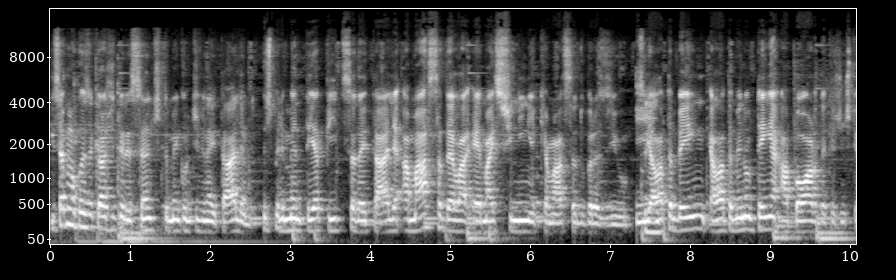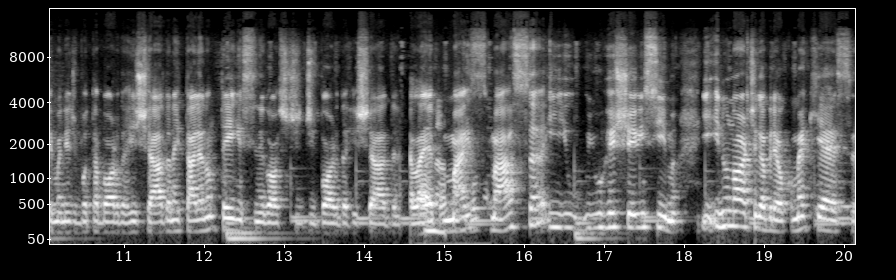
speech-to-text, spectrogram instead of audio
E sabe uma coisa que eu acho interessante também quando eu estive na Itália? Eu experimentei a pizza da Itália. A massa dela é mais fininha que a massa do Brasil. E Sim. ela também, ela também não tem a borda, que a gente tem mania de botar borda recheada. Na Itália não tem esse negócio de, de borda recheada. Ela Ah, é não. mais massa e o, e o recheio em cima. E, e no norte, Gabriel, como é que é essa,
